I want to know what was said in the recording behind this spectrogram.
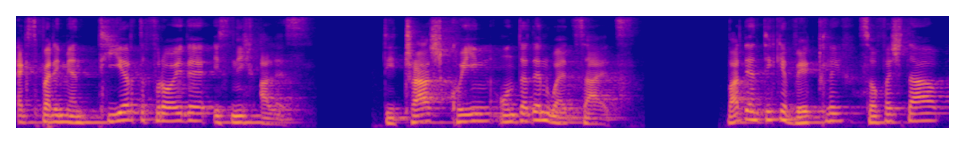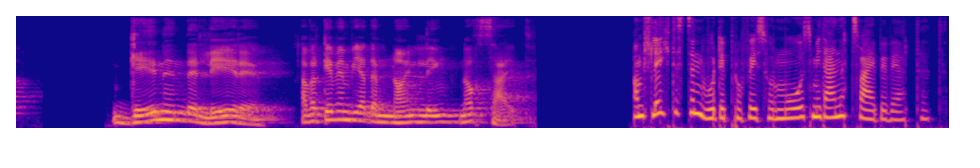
Experimentierte Freude ist nicht alles. Die Trash Queen unter den Websites. War die Antike wirklich so verstaubt? Gähnende Lehre, aber geben wir dem Neuling noch Zeit. Am schlechtesten wurde Professor Moos mit einer 2 bewertet.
